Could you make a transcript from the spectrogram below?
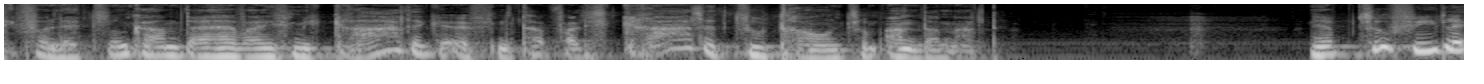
Die Verletzung kam daher, weil ich mich gerade geöffnet habe, weil ich gerade Zutrauen zum anderen hatte. Ich habe zu viele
